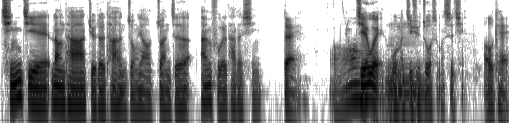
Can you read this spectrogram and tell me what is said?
情节让他觉得他很重要，转折安抚了他的心。对，哦，结尾我们继续做什么事情？OK，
